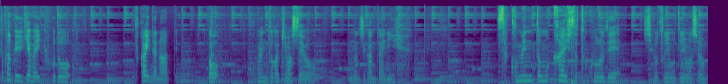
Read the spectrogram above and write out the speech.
深く行けば行くほど、深いんだなって。お、コメントが来ましたよ。こんな時間帯に。さあ、コメントも返したところで、仕事に戻りましょう。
